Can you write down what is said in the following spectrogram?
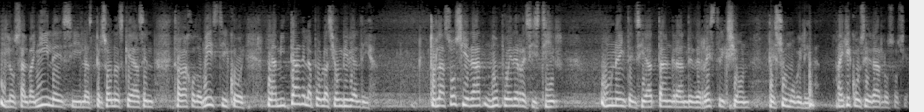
y los albañiles y las personas que hacen trabajo doméstico, la mitad de la población vive al día. Entonces la sociedad no puede resistir una intensidad tan grande de restricción de su movilidad. Hay que considerarlo social.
